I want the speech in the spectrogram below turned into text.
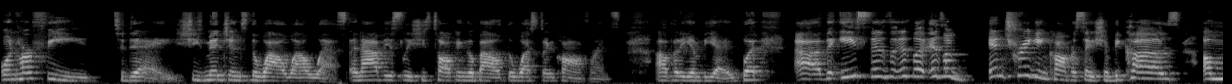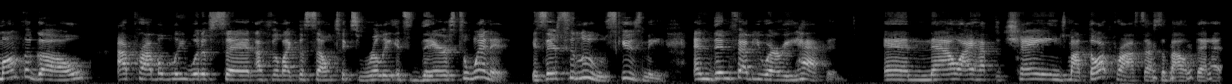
on her feed today, she mentions the Wild Wild West, and obviously she's talking about the Western Conference uh, for the NBA. But uh, the East is is a, is a intriguing conversation because a month ago I probably would have said I feel like the Celtics really it's theirs to win it, it's theirs to lose. Excuse me, and then February happened and now I have to change my thought process about that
